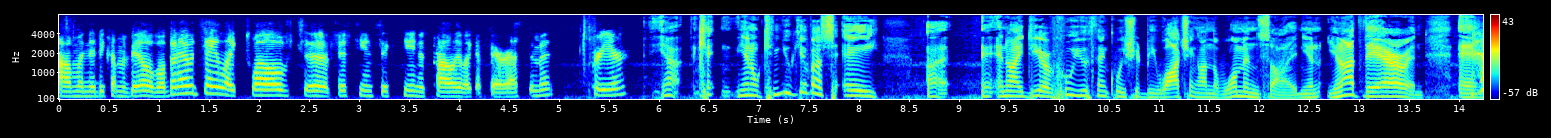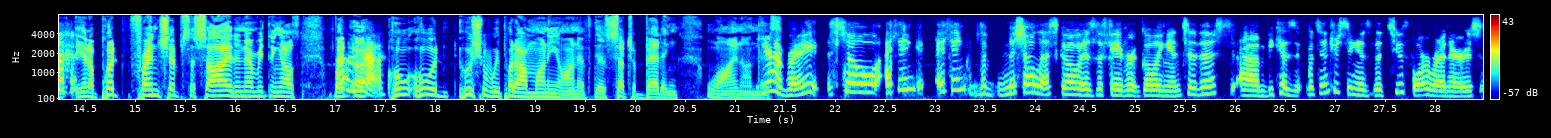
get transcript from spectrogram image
um, when they become available. But I would say like 12 to 15, 16 is probably like a fair estimate per year. Yeah, can, you know, can you give us a uh, an idea of who you think we should be watching on the woman's side? You, you're not there, and and you know, put friendships aside and everything else. But Oh, yeah. uh, who who would who should we put our money on if there's such a betting line on this? Yeah, right. So I think I think the Michelle Lesco is the favorite going into this um, because what's interesting is the two forerunners,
